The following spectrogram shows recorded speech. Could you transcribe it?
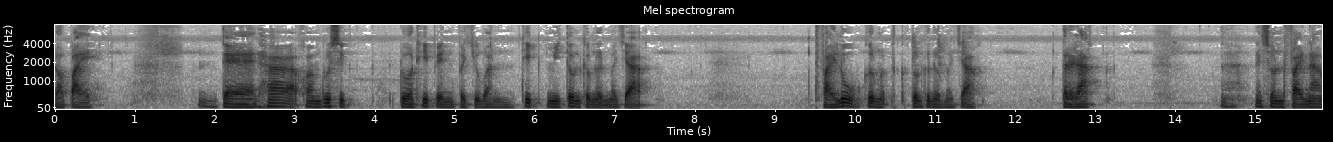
ต่อไป แต่ถ้าความรู้สึกตัวที่เป็นปัจจุบันที่มีต้นกำเนิดมาจาก ฝ่ายรูปเกิดต้นกำเนิดมาจากไตรลักษณ์ในส่วนฝ่ายนาม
